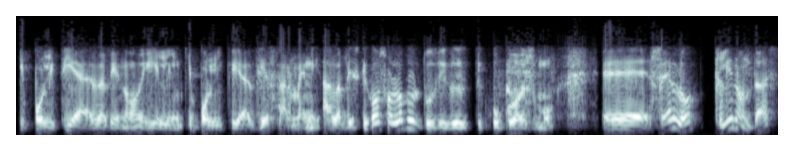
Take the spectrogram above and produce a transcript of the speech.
η πολιτεία, δηλαδή εννοώ η ελληνική πολιτεία διεφθαρμένη, αλλά δυστυχώς ολόκληρου του δυτικού κόσμου. Ε, θέλω, κλείνοντας,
